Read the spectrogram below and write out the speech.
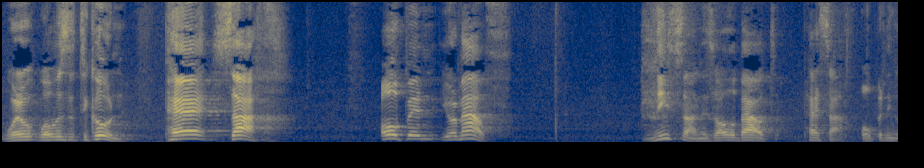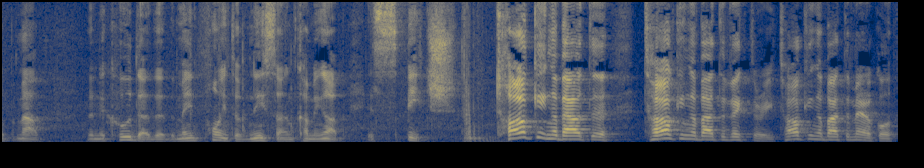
Where, what was the tikkun? Pesach. Open your mouth. Nissan is all about Pesach, opening up the mouth. The Nikuda, the, the main point of Nissan coming up, is speech. Talking about the talking about the victory, talking about the miracle.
